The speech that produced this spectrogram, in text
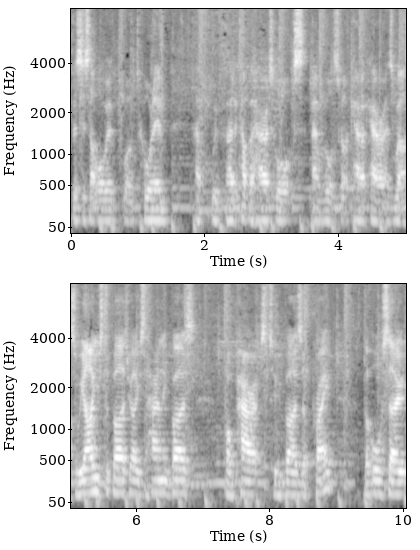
but it's just like what we want to call him. Uh, we've had a couple of Harris hawks and we've also got a Caracara as well. So we are used to birds, we are used to handling birds from parrots to birds of prey but also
